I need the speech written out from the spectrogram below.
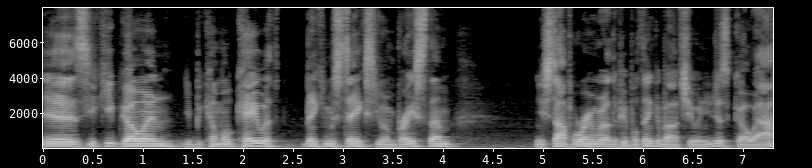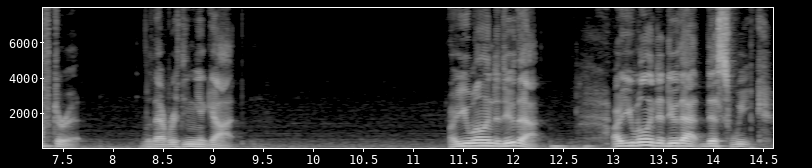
Is you keep going, you become okay with making mistakes, you embrace them, you stop worrying what other people think about you and you just go after it with everything you got. Are you willing to do that? Are you willing to do that this week?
